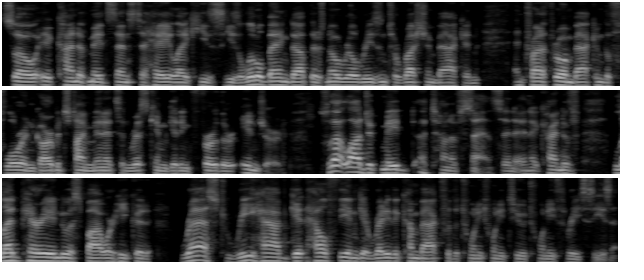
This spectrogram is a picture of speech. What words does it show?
So it kind of made sense to, hey, like he's he's a little banged up. There's no real reason to rush him back and and try to throw him back into the floor in garbage time minutes and risk him getting further injured. So that logic made a ton of sense. And, and it kind of led Perry into a spot where he could rest, rehab, get healthy, and get ready to come back for the 2022 23 season.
